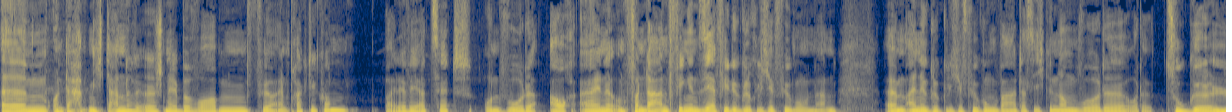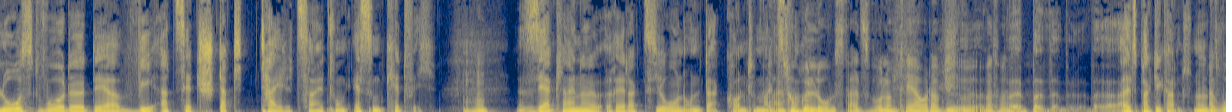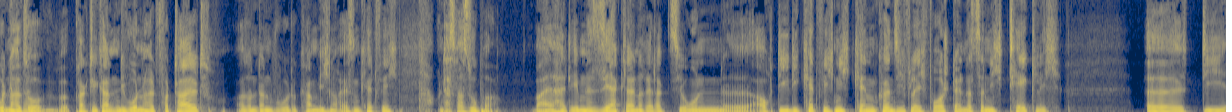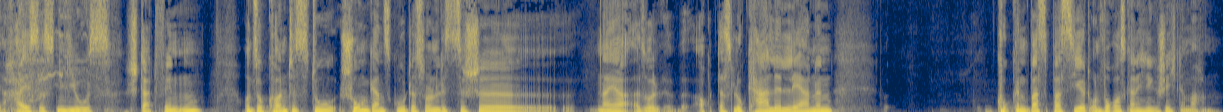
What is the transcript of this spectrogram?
Ähm, und da habe mich dann äh, schnell beworben für ein Praktikum bei der WAZ und wurde auch eine, und von da an fingen sehr viele glückliche Fügungen an. Ähm, eine glückliche Fügung war, dass ich genommen wurde oder zugelost wurde der WAZ Stadtteilzeitung Essen-Kettwig. Eine sehr kleine Redaktion und da konnte man einfach Zugelost als Volontär oder wie? Was war das? als Praktikant. Ne? Da wurden halt so Praktikanten, die wurden halt verteilt. Also und dann wurde kam ich nach Essen-Kettwig und das war super, weil halt eben eine sehr kleine Redaktion. Äh, auch die, die Kettwig nicht kennen, können sich vielleicht vorstellen, dass da nicht täglich äh, die heißesten News stattfinden. Und so konntest du schon ganz gut das journalistische, naja, also auch das lokale Lernen, gucken, was passiert und woraus kann ich eine Geschichte machen.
